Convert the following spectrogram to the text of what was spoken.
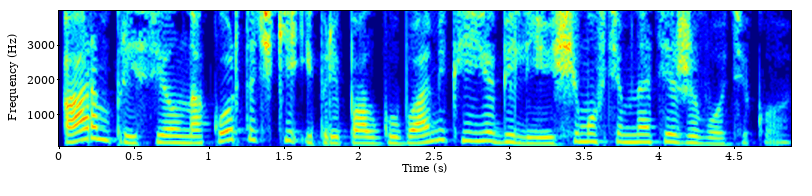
Арм присел на корточки и припал губами к ее белеющему в темноте животику.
